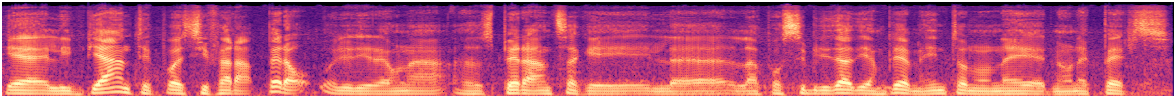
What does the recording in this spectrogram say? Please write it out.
eh, l'impianto e poi si farà, però voglio dire, è una eh, speranza che il, la possibilità di ampliamento non è, non è persa.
